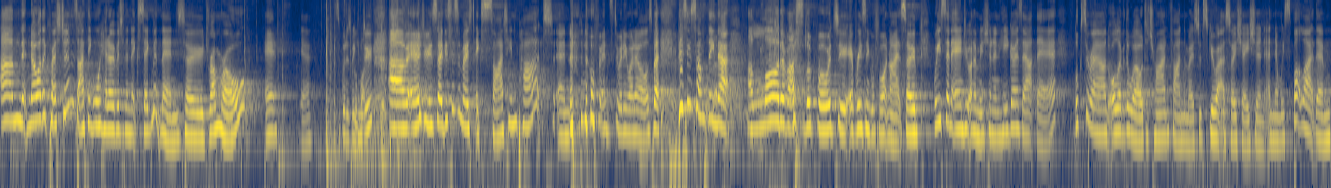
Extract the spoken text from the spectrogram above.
Um, no other questions? I think we'll head over to the next segment then. So drum roll. And yeah as good as we can do. Um, Andrew, so this is the most exciting part, and no offense to anyone else, but this is something that a lot of us look forward to every single fortnight. So we send Andrew on a mission, and he goes out there, looks around all over the world to try and find the most obscure association, and then we spotlight them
